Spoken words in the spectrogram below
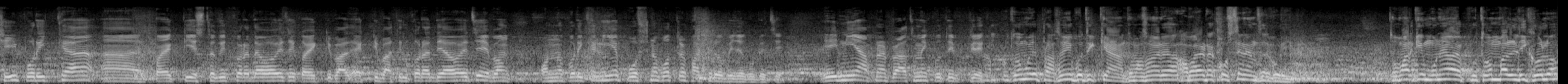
সেই পরীক্ষা কয়েকটি স্থগিত করে দেওয়া হয়েছে, কয়েকটি একটি বাতিল করে দেওয়া হয়েছে এবং অন্য পরীক্ষা নিয়ে প্রশ্নপত্র ফাঁসির অভিযোগ উঠেছে। এই নিয়ে আপনার প্রাথমিক প্রতিক্রিয়া কী? প্রথম প্রাথমিক প্রতিক্রিয়া না তোমার সঙ্গে আবার একটা কোশ্চেন অ্যান্সার করি। তোমার কি মনে হয় প্রথমবার লিক হলো?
